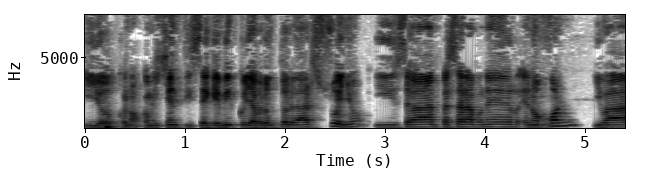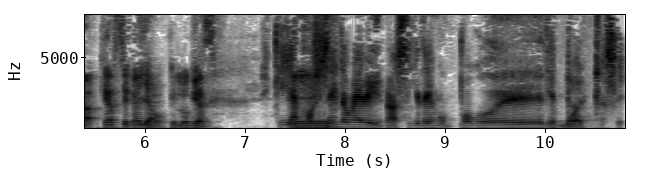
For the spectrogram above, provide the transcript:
Y yo conozco a mi gente y sé que Mirko ya pronto le va a dar sueño y se va a empezar a poner enojón y va a quedarse callado, que es lo que hace. Es que ya eh, me vino, así que tengo un poco de tiempo extra, sí.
